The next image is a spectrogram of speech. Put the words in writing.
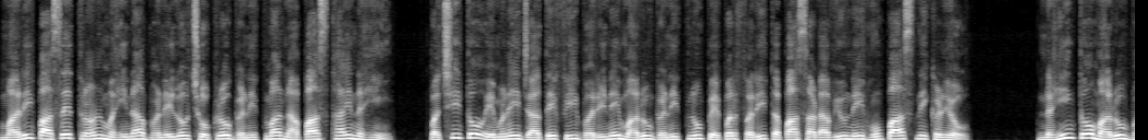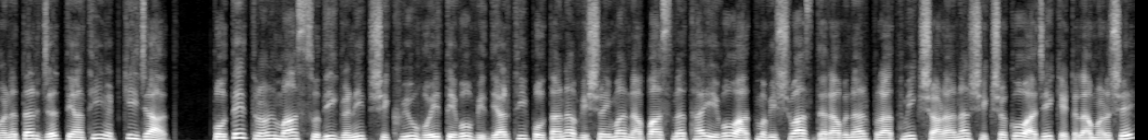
મારી પાસે ત્રણ મહિના ભણેલો છોકરો ગણિતમાં નાપાસ થાય નહીં. પછી તો એમણે જાતે ફી ભરીને મારું ગણિતનું પેપર ફરી તપાસાડાવ્યું ને હું પાસ નીકળ્યો. નહીં તો મારું ભણતર જ ત્યાંથી અટકી જાત. પોતે ત્રણ માસ સુધી ગણિત શીખવ્યું હોય તેવો વિદ્યાર્થી પોતાના વિષયમાં નાપાસ ન થાય એવો આત્મવિશ્વાસ ધરાવનાર પ્રાથમિક શાળાના શિક્ષકો આજે કેટલા મળશે?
